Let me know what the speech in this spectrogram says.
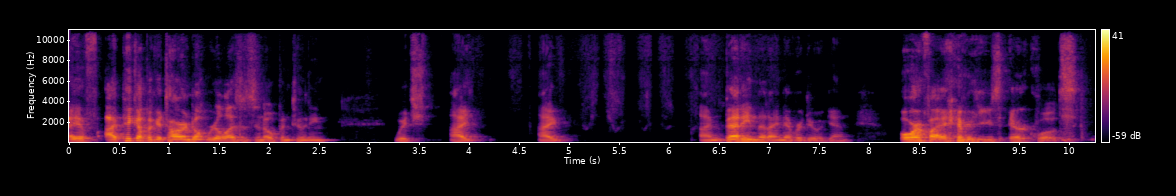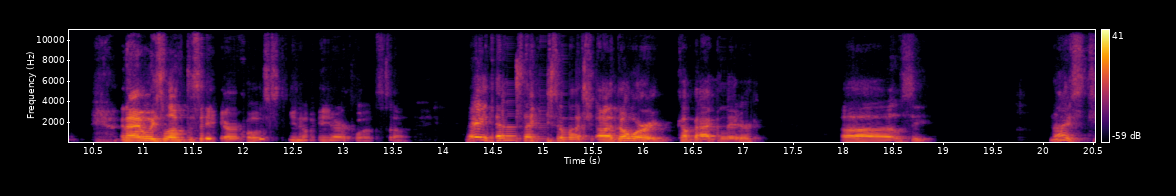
if I pick up a guitar and don't realize it's an open tuning, which I, I, I'm betting that I never do again, or if I ever use air quotes, and I always love to say air quotes, you know, in air quotes. So, hey Dennis, thank you so much. Uh, don't worry, come back later. Uh, let's see. Nice.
